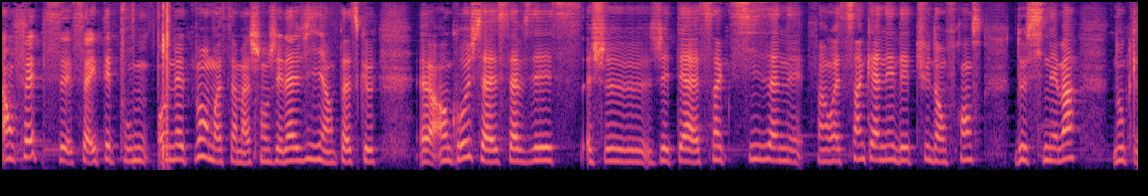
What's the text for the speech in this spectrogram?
En fait, ça a été pour honnêtement, moi, ça m'a changé la vie, hein, parce que euh, en gros, ça, faisait, j'étais à 5 6 années, enfin ouais, 5 années d'études en France de cinéma. Donc,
